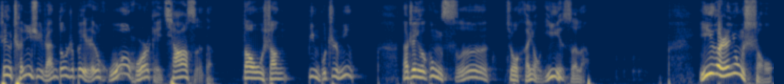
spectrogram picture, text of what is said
这个陈旭然都是被人活活给掐死的，刀伤并不致命。那这个供词就很有意思了。一个人用手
